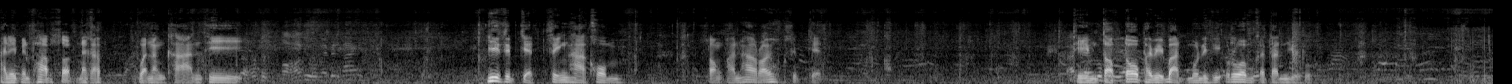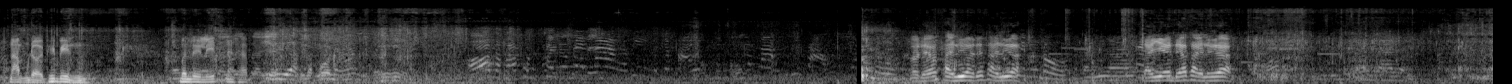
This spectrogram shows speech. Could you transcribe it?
อันนี้เป็นภาพสดนะครับ วันอังคารที่ 27 สิงหาคม 2567 ทีมตอบโต้ภัยพิบัติมูลนิธิร่วมกตันอยู่นำโดยพี่บิน บรรลือฤทธิ์นะครับเราเดี๋ยวใส่เรือเดี๋ยวใส่เรือใจเย็นเดี๋ยวใส่เรือไป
